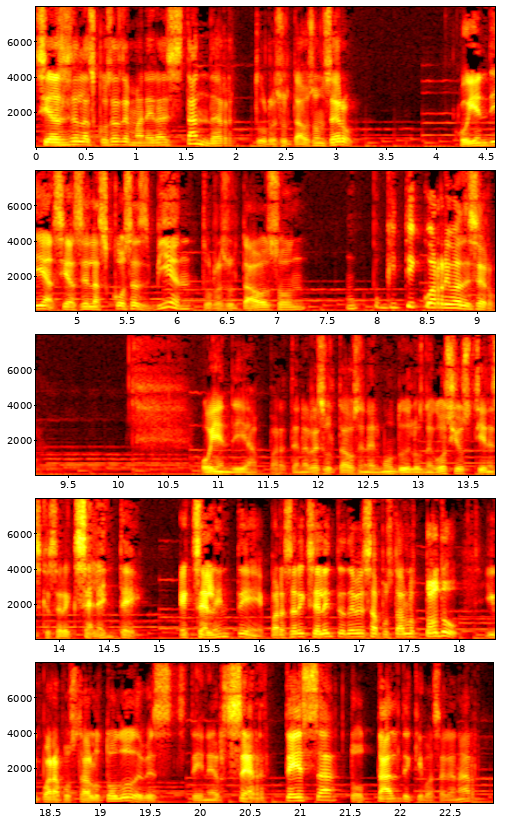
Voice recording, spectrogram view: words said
Si haces las cosas de manera estándar, tus resultados son cero. Hoy en día, si haces las cosas bien, tus resultados son un poquitico arriba de cero. Hoy en día, para tener resultados en el mundo de los negocios, tienes que ser excelente. Excelente. Para ser excelente debes apostarlo todo. Y para apostarlo todo debes tener certeza total de que vas a ganar.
